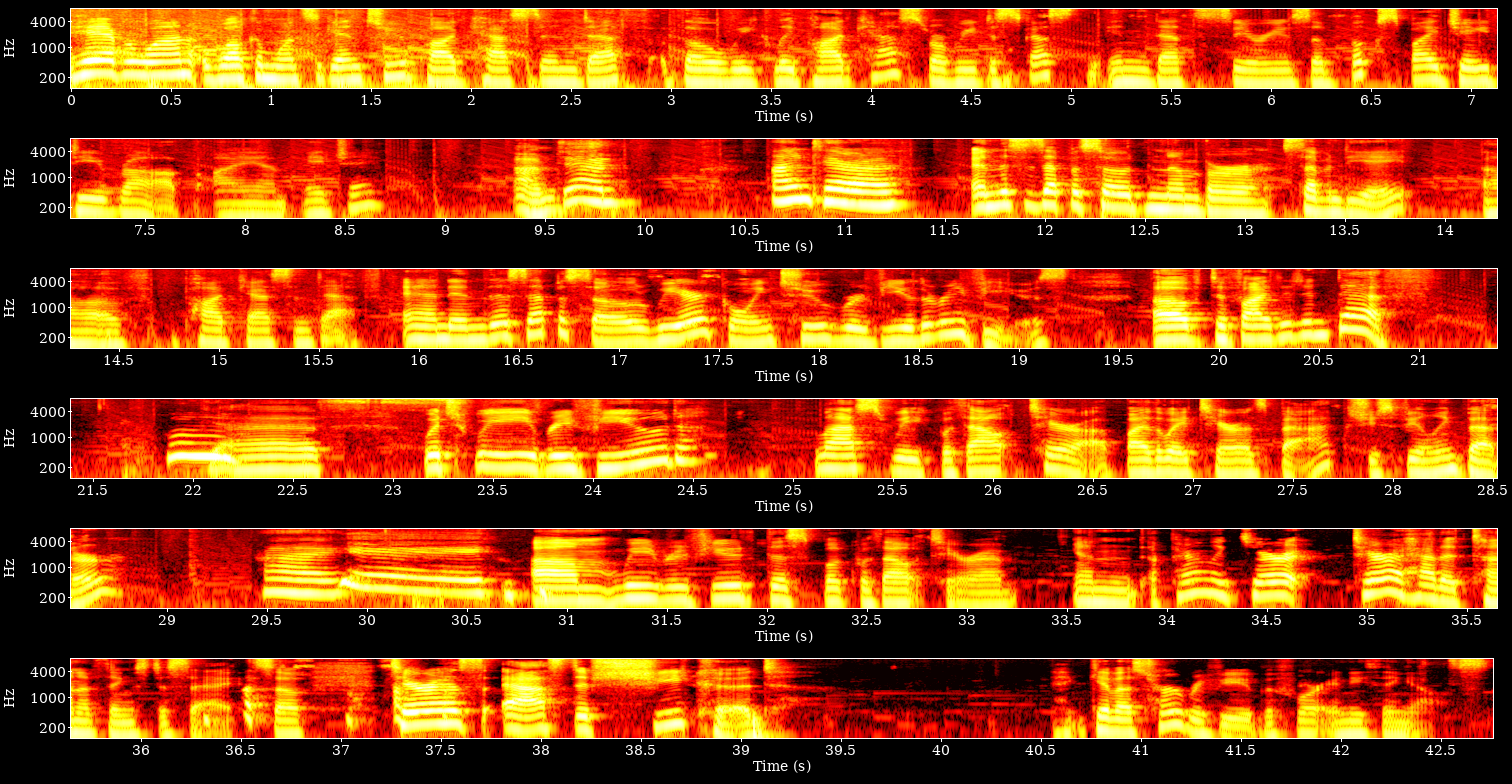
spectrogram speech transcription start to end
Hey everyone, welcome once again to Podcast in Death, the weekly podcast where we discuss the in depth series of books by J.D. Robb. I am AJ. I'm Jen. I'm Tara. And this is episode number 78 of Podcast in Death. And in this episode, we are going to review the reviews of Divided in Death. Woo. Yes. Which we reviewed last week without Tara. By the way, Tara's back. She's feeling better. Hi. Yay. Um, we reviewed this book without Tara, and apparently Tara Tara had a ton of things to say. So Tara has asked if she could give us her review before anything else.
